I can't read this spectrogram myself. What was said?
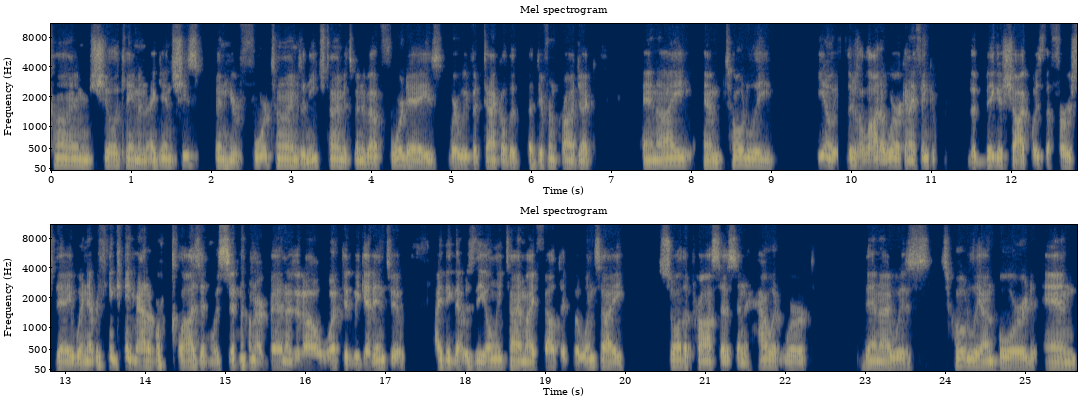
time Sheila came, and again, she's been here four times, and each time it's been about four days where we've tackled a, a different project. And I am totally, you know, there's a lot of work. And I think the biggest shock was the first day when everything came out of our closet and was sitting on our bed. And I said, Oh, what did we get into? I think that was the only time I felt it. But once I saw the process and how it worked, then I was totally on board and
